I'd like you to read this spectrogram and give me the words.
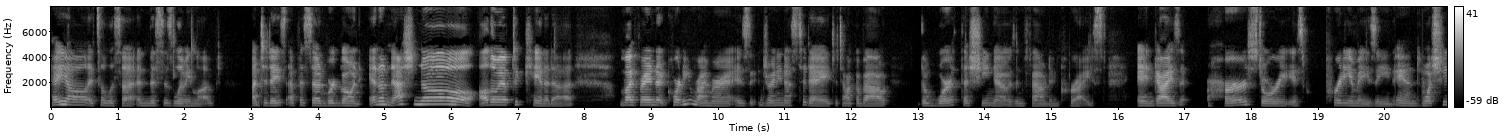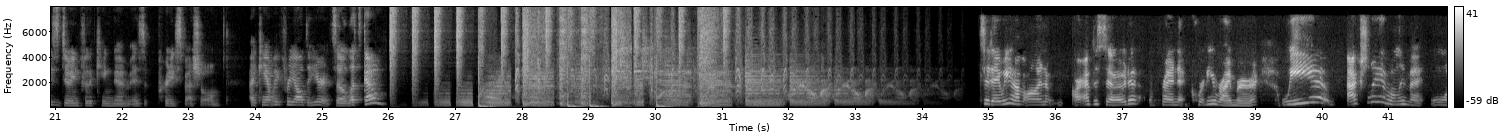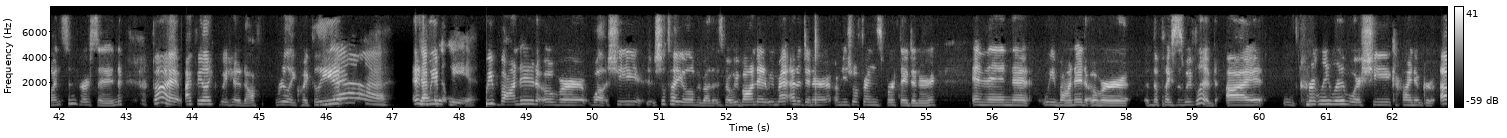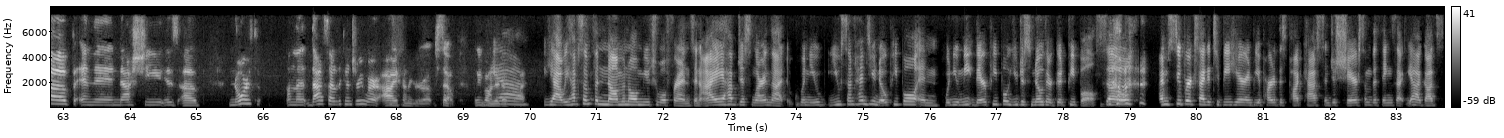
Hey y'all, it's Alyssa, and this is Living Loved. On today's episode, we're going international, all the way up to Canada. My friend Courtney Reimer is joining us today to talk about the worth that she knows and found in Christ. And guys, her story is pretty amazing, and what she's doing for the kingdom is pretty special. I can't wait for y'all to hear it, so let's go! Today we have on our episode a friend Courtney Reimer. We actually have only met once in person, but I feel like we hit it off really quickly. Yeah. And definitely. We, we bonded over well, she she'll tell you a little bit about this, but we bonded we met at a dinner, a mutual friend's birthday dinner, and then we bonded over the places we've lived. I currently live where she kind of grew up, and then now she is up north on the that side of the country where I kind of grew up. So we bonded yeah. up. Yeah, we have some phenomenal mutual friends and I have just learned that when you you sometimes you know people and when you meet their people, you just know they're good people. So I'm super excited to be here and be a part of this podcast and just share some of the things that yeah, God's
